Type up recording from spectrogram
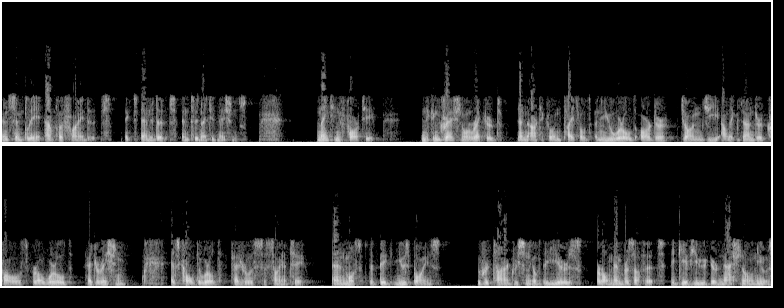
and simply amplified it, extended it into the United Nations. 1940, in the Congressional Record, in an article entitled A New World Order, John G. Alexander calls for a world federation. It's called the World Federalist Society. And most of the big newsboys who've retired recently over the years are all members of it. They give you your national news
